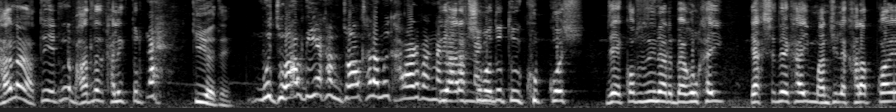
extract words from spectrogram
খা না তুই এটা না ভাত খালি তোর কি হয়েছে? মুই জল দিয়ে খাম জল ছাড়া মুই খাবার পাং না তুই আর এক সময় তো তুই খুব কোষ যে কতদিন আর বেগল খাই একসাথে খাই মানছিলে খারাপ কয়?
